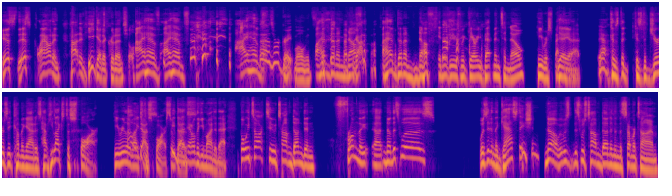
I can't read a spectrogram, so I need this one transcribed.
is this clown? And how did he get a credential?" I have, I have, I have, Those were great moments. I have done enough. about I have done enough interviews with Gary Bettman to know he respected Yeah, yeah. that. Yeah. Because the because the jersey coming out is how he likes to spar. He really Oh, he likes to spar. So He I- does. I don't think he minded that. But we talked to Tom Dundon from the uh no, this was was it in the gas station? No, it was this was Tom Dundon in the summertime.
